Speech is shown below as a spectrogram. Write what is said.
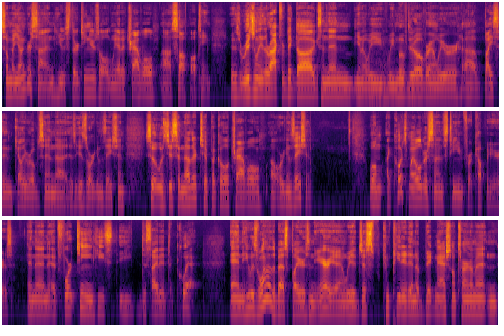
so my younger son, he was 13 years old. And we had a travel uh, softball team. It was originally the Rockford Big Dogs, and then you know we mm-hmm. we moved it over, and we were uh, Bison Kelly Robeson, uh, his, his, organization. So it was just another typical travel uh, organization. Well, I coached my older son's team for a couple years, and then at 14, he he decided to quit and he was one of the best players in the area and we had just competed in a big national tournament and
